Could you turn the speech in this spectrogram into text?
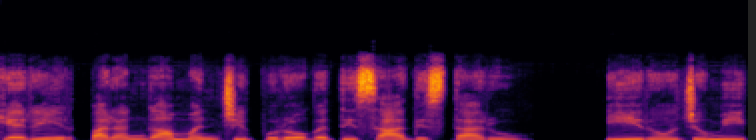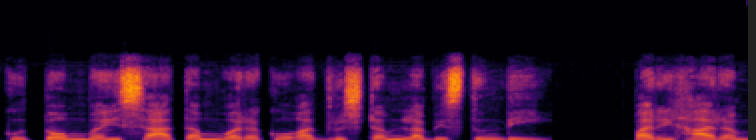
కెరీర్ పరంగా మంచి పురోగతి సాధిస్తారు. ఈరోజు మీకు తొంభై శాతం వరకు అదృష్టం లభిస్తుంది. పరిహారం.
